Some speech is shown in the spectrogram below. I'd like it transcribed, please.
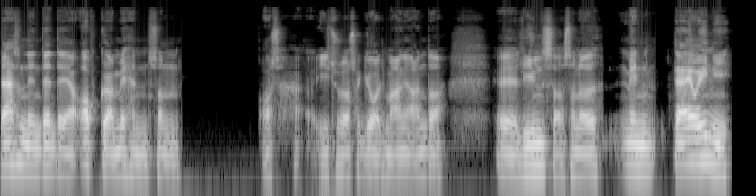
Der er sådan en, den der opgør med, han sådan, også, Jesus også har gjort i mange andre øh, lignelser og sådan noget. Men der er jo egentlig,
